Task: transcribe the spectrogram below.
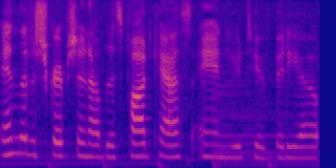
in the description of this podcast and YouTube video.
